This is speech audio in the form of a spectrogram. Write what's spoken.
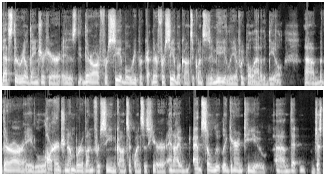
that's the real danger here is there are foreseeable repercu- there are foreseeable consequences immediately if we pull out of the deal. Uh, but there are a large number of unforeseen consequences here and i absolutely guarantee you uh, that just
